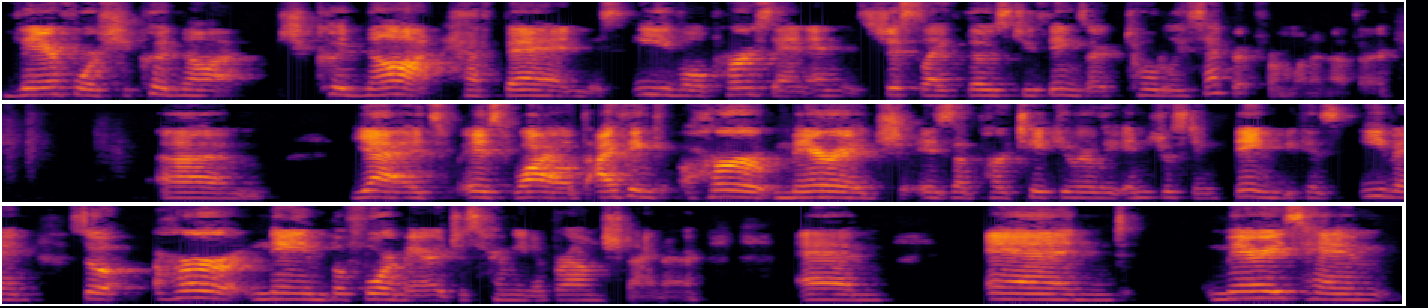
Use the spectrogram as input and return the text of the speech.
Therefore she could not she could not have been this evil person. And it's just like those two things are totally separate from one another. Um yeah, it's it's wild. I think her marriage is a particularly interesting thing because even so, her name before marriage is Hermina Braunsteiner, um, and marries him,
